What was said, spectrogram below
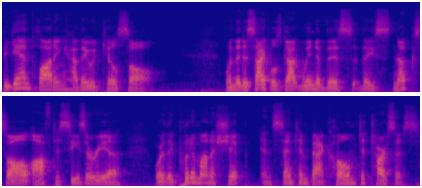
began plotting how they would kill Saul. When the disciples got wind of this, they snuck Saul off to Caesarea, where they put him on a ship and sent him back home to Tarsus,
